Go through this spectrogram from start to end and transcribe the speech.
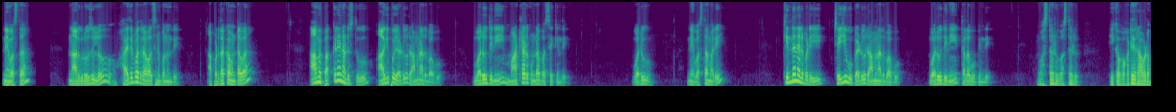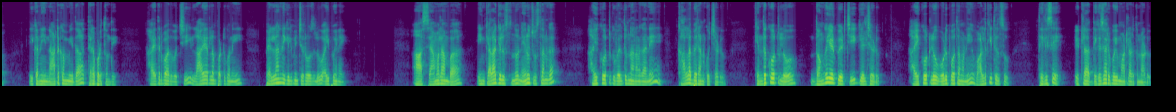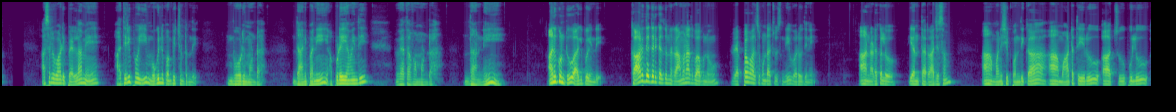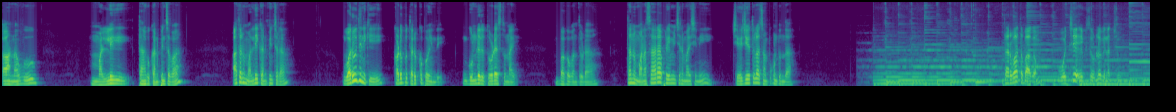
నే వస్తా. నాలుగు రోజుల్లో హైదరాబాద్ రావాల్సిన పనుంది. అప్పటిదాకా ఉంటావా? ఆమె పక్కనే నడుస్తూ ఆగిపోయాడు రామనాథబాబు. వరూదిని మాట్లాడకుండా బస్సెక్కింది. వరు నే వస్తా మరి? కింద నిలబడి చెయ్యి ఊపాడు రామనాథబాబు. వరూదిని తల ఊపింది. వస్తాడు వస్తాడు. ఇక ఒకటే రావడం. ఇక నీ నాటకం మీద తెరపడుతుంది. హైదరాబాద్ వచ్చి లాయర్లం పట్టుకొని పెళ్ళాన్ని గెలిపించే రోజులు అయిపోయినాయి. ఆ శ్యామలాంబ ఇంకెలా గెలుస్తుందో నేను చూస్తానుగా? హైకోర్టుకు వెళ్తున్నాననగానే కాళ్ళ బేరానికొచ్చాడు కింద కోర్టులో దొంగ ఏడుపు ఏడ్చి గెలిచాడు. హైకోర్టులో ఓడిపోతామని వాళ్ళకీ తెలుసు. తెలిసే ఇట్లా దిగజారిపోయి మాట్లాడుతున్నాడు. అసలు వాడి పెళ్ళామే అదిరిపోయి మొగుడిని పంపించుంటుంది. బోడి మొండ. దాని పని అప్పుడే ఏమైంది? వెదవ మొండ. దాన్ని అనుకుంటూ ఆగిపోయింది. కారు దగ్గరికి వెళ్తున్న రామనాథ్ బాబును రెప్పవాల్చకుండా చూసింది వరుదిని. ఆ నడకలో ఎంత రాజసం? ఆ మనిషి పొందిక ఆ మాట తీరు ఆ చూపులు ఆ నవ్వు మళ్ళీ తనకు కనిపించవా? అతడు మళ్ళీ కనిపించడా? వరుదినికి కడుపు తరుక్కుపోయింది. గుండెలు తోడేస్తున్నాయి. భగవంతుడా తను మనసారా ప్రేమించిన మనిషిని చేజేతులా చంపుకుంటుందా? తర్వాత భాగం వచ్చే ఎపిసోడ్లో వినొచ్చు.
